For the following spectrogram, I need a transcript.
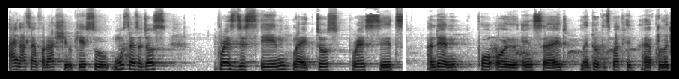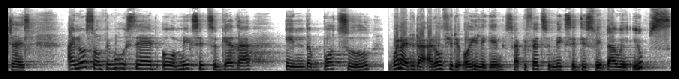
I ain't got time for that shit, okay? So most times I just press this in, like just press it and then pour oil inside. My dog is barking, I apologize. I know some people said, oh, mix it together in the bottle. When I do that, I don't feel the oil again. So I prefer to mix it this way. That way, oops,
